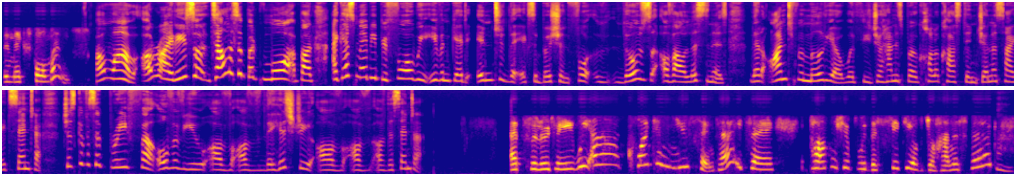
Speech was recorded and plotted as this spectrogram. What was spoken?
the next four months. Oh, wow. All righty. So tell us a bit more about, I guess maybe before we even get into the exhibition, for those of our listeners that aren't familiar with the Johannesburg Holocaust and Genocide Center, just give us a brief uh, overview of, of the history of, of, of the center. Absolutely. We are quite a new center. It's a partnership with the city of Johannesburg, mm.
